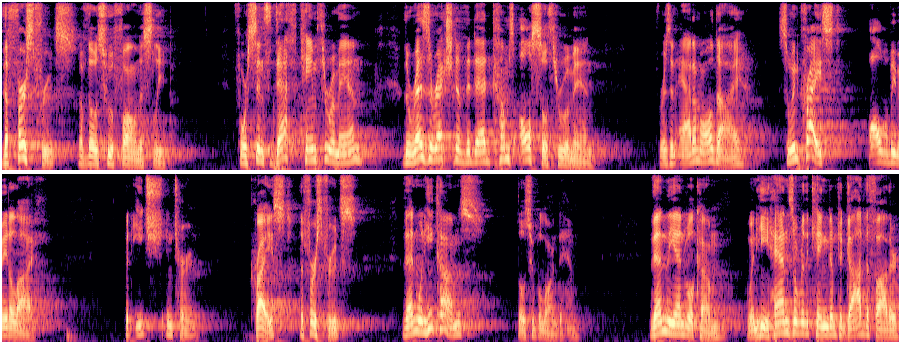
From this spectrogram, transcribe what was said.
the firstfruits of those who have fallen asleep. For since death came through a man, the resurrection of the dead comes also through a man. For as in Adam all die, so in Christ all will be made alive. But each in turn. Christ, the firstfruits, then when he comes, those who belong to him. Then the end will come when he hands over the kingdom to God the Father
